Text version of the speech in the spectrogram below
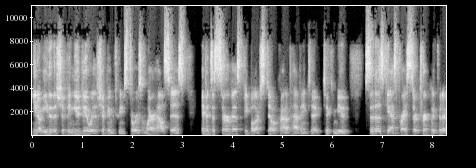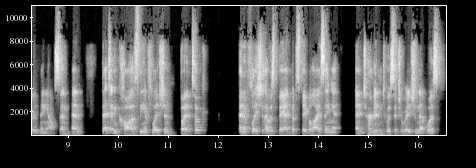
you know, either the shipping you do or the shipping between stores and warehouses. If it's a service, people are still kind of having to, to commute. So those gas prices are trickling through everything else. And, and that didn't cause the inflation, but it took an inflation that was bad but stabilizing it and turned it into a situation that was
